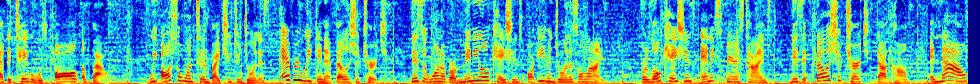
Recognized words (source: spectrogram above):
at the table was all about. We also want to invite you to join us every weekend at Fellowship Church. Visit one of our many locations or even join us online. For locations and experience times, visit fellowshipchurch.com. And now,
